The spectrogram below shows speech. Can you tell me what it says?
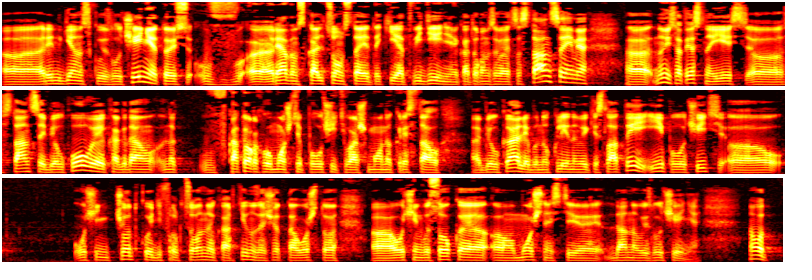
э, рентгеновского излучения, то есть в, э, рядом с кольцом стоят такие отведения, которые называются станциями, ну и, соответственно, есть станции белковые, когда, в которых вы можете получить ваш монокристалл белка, либо нуклеиновой кислоты, и получить очень четкую дифракционную картину за счет того, что очень высокая мощность данного излучения. Ну вот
